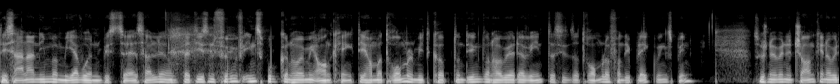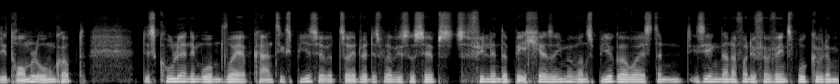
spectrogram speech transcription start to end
Die sind auch nicht mehr geworden bis zur Eishalle. Und bei diesen fünf Innsbruckern habe ich mich angehängt. Die haben eine Trommel mitgehabt und irgendwann habe ich halt erwähnt, dass ich der Trommler von den Blackwings bin. So schnell, wenn ich nicht schauen kann, habe ich die Trommel oben gehabt. Das Coole an dem Abend war, ich habe kein einziges Bier selber gezahlt, weil das war wie so selbstfüllender Becher. Also immer, wenn es Bier gab, war dann, ist irgendeiner von den fünf Innsbrucker wieder,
